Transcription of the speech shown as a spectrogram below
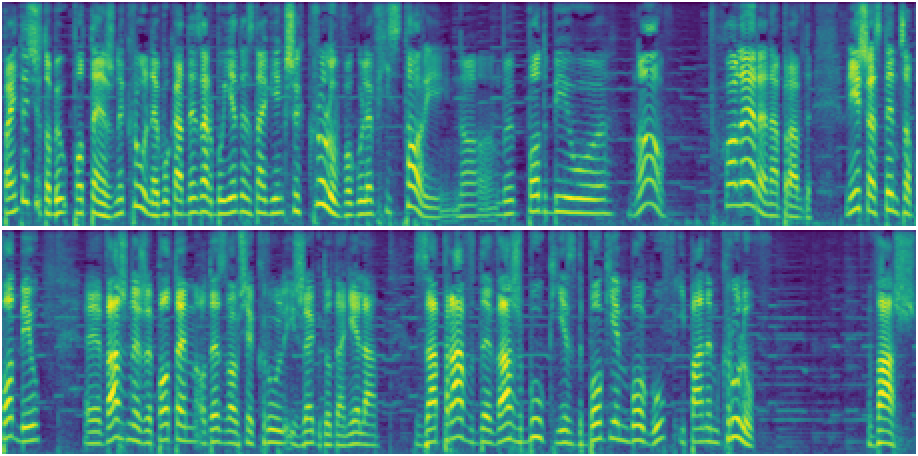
Pamiętajcie, to był potężny król. Nebukadnezar był jeden z największych królów w ogóle w historii. No, podbił, no, w cholerę naprawdę. Mniejsza z tym, co podbił. E, ważne, że potem odezwał się król i rzekł do Daniela Zaprawdę wasz Bóg jest Bogiem bogów i Panem królów. Wasz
